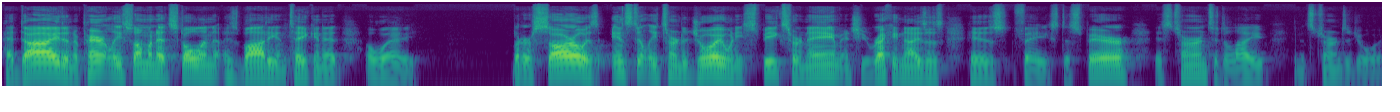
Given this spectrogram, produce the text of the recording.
had died, and apparently someone had stolen his body and taken it away. But her sorrow is instantly turned to joy when he speaks her name and she recognizes his face. Despair is turned to delight and it's turned to joy.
